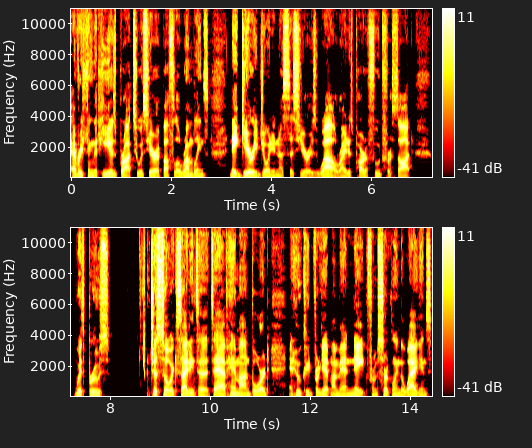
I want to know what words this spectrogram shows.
everything that he has brought to us here at Buffalo Rumblings. Nate Geary joining us this year as well, right, as part of Food for Thought with Bruce. Just so exciting to to have him on board. And who could forget my man Nate from Circling the Wagons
